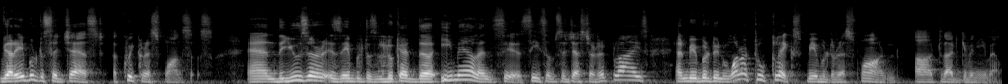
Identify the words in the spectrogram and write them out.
we are able to suggest quick responses. And the user is able to look at the email and see, see some suggested replies and be able to, in one or two clicks, be able to respond uh, to that given email.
